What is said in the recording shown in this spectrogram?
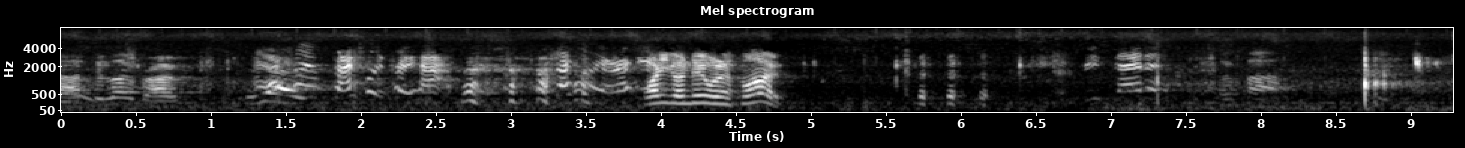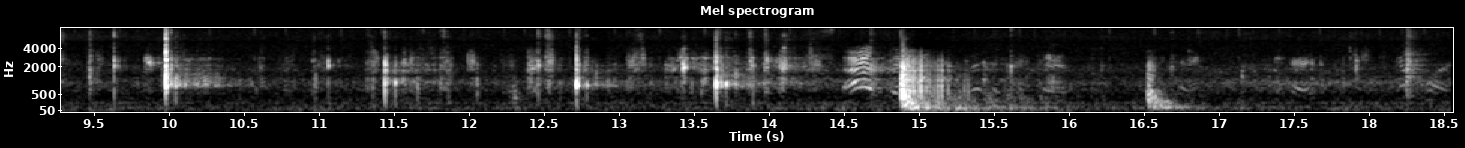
Uh, too low, bro. We Actually, it's actually pretty high. It's actually right What are you gonna do when it's low? Reset it. Oh, five. That's it. This is reset. Okay. Okay. Good play.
